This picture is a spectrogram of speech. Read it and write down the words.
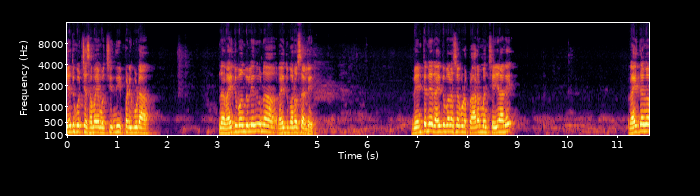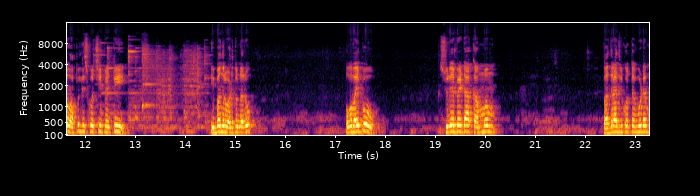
చేతికొచ్చే సమయం వచ్చింది. ఇప్పటికి కూడా నా రైతు బంధు లేదు నా రైతు భరోసా లేదు. వెంటనే రైతు భరోసా కూడా ప్రారంభం చేయాలి. రైతాంగం అప్పులు తీసుకొచ్చి పెట్టి ఇబ్బందులు పడుతున్నారు. ఒకవైపు సూర్యాపేట ఖమ్మం భద్రాద్రి కొత్తగూడెం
